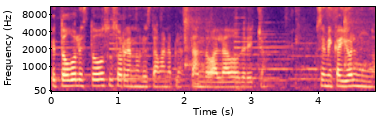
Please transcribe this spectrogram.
que todo, les- todos sus órganos lo estaban aplastando al lado derecho. Se me cayó el mundo.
